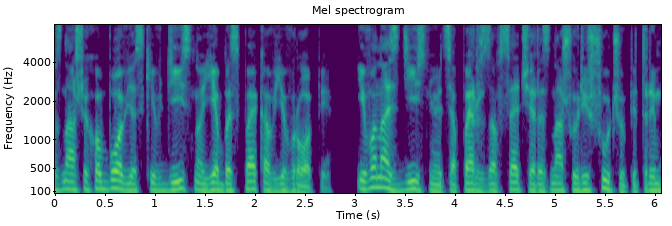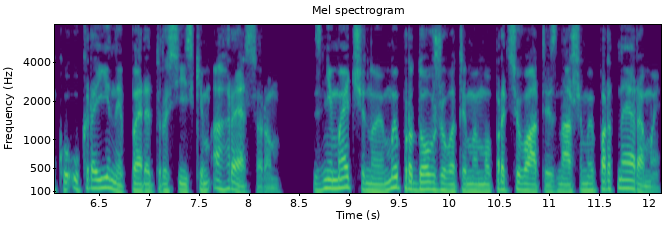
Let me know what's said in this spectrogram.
з наших обов'язків дійсно є безпека в Європі, і вона здійснюється перш за все через нашу рішучу підтримку України перед російським агресором. З Німеччиною ми продовжуватимемо працювати з нашими партнерами,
